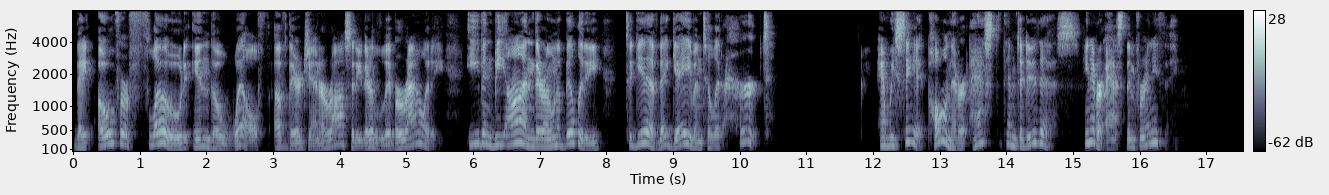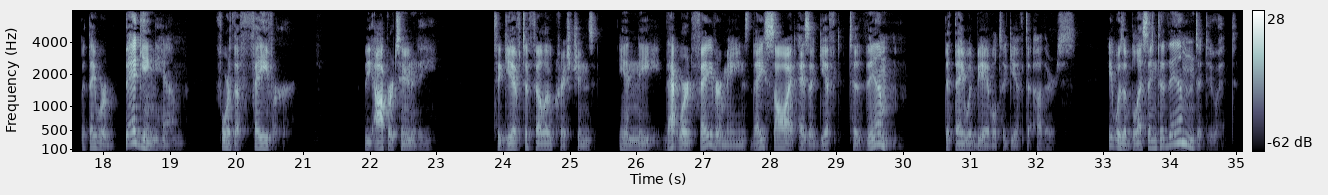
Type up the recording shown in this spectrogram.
they overflowed in the wealth of their generosity, their liberality, even beyond their own ability to give. They gave until it hurt. And we see it. Paul never asked them to do this, he never asked them for anything. But they were begging him for the favor, the opportunity to give to fellow Christians in need. That word favor means they saw it as a gift to them that they would be able to give to others. It was a blessing to them to do it,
